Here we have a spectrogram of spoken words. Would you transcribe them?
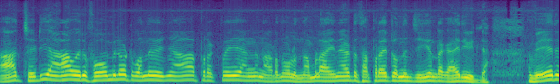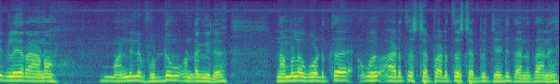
ആ- ചെടി ആ ഒരു ഫോമിലോട്ട് വന്നു കഴിഞ്ഞാൽ ആ പ്രക്രിയ അങ്ങ് നടന്നോളും. നമ്മൾ അതിനായിട്ട് സെപ്പറേറ്റ് ഒന്നും ചെയ്യേണ്ട കാര്യമില്ല. വേര് ക്ലിയർ ആണോ? മണ്ണിൽ ഫുഡും ഉണ്ടെങ്കിൽ നമ്മൾ കൊടുത്ത് അടുത്ത സ്റ്റെപ്പ് അടുത്ത സ്റ്റെപ്പ് ചെടി തന്നെത്താനെ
